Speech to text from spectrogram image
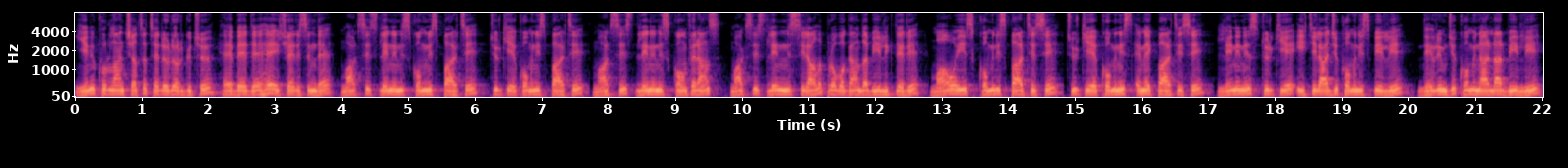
Yeni kurulan çatı terör örgütü HBDH içerisinde Marksist-Leninist Komünist Parti, Türkiye Komünist Parti, Marksist-Leninist Konferans, Marksist-Leninist Silahlı Propaganda Birlikleri, Maoist Komünist Partisi, Türkiye Komünist Emek Partisi, Leninist Türkiye İhtilalci Komünist Birliği, Devrimci Komünarlar Birliği,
